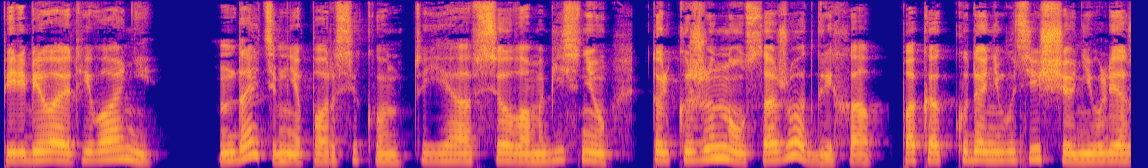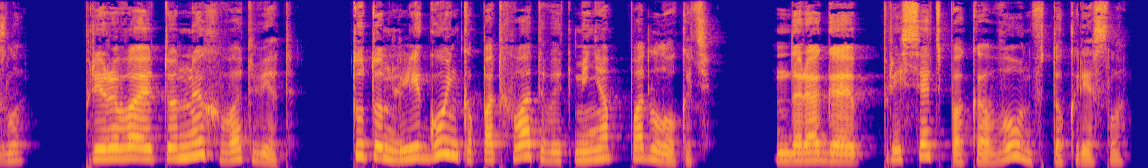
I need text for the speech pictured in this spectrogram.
перебивают его они. Дайте мне пару секунд, я все вам объясню. Только жену сажу от греха, пока куда-нибудь еще не влезла. Прерывает он их в ответ. Тут он легонько подхватывает меня под локоть. «Дорогая, присядь пока вон в то кресло».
